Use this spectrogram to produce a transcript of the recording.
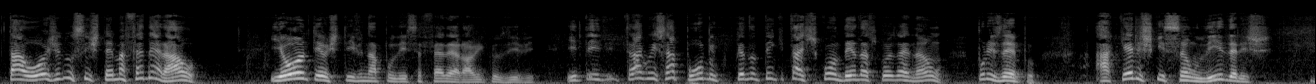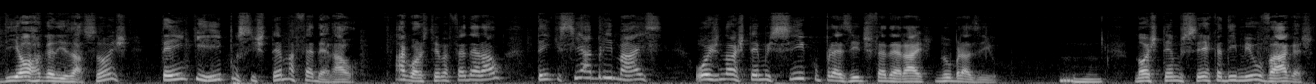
está hoje no sistema federal. E ontem eu estive na Polícia Federal, inclusive, e, e trago isso a público, porque não tem que estar tá escondendo as coisas, não. Por exemplo, aqueles que são líderes de organizações têm que ir para o sistema federal. Agora, o sistema federal tem que se abrir mais. Hoje nós temos cinco presídios federais no Brasil. Uhum. Nós temos cerca de mil vagas.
